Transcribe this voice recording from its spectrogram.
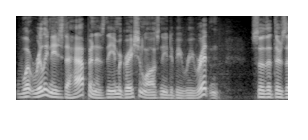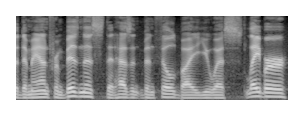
What really needs to happen is the immigration laws need to be rewritten so that there's a demand from business that hasn't been filled by U.S. labor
